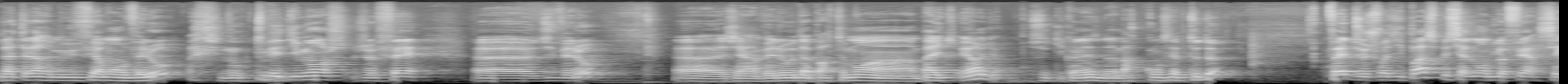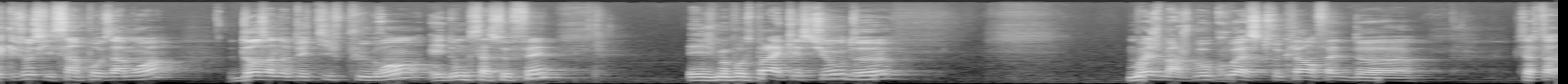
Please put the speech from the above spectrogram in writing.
Là, tout à l'heure, j'ai faire mon vélo. Donc, tous les dimanches, je fais euh, du vélo. Euh, j'ai un vélo d'appartement, un Bike Erg, pour ceux qui connaissent, de la marque Concept 2. En fait, je choisis pas spécialement de le faire. C'est quelque chose qui s'impose à moi dans un objectif plus grand. Et donc, ça se fait Et je me pose pas la question de. Moi, je marche beaucoup à ce truc-là, en fait, de. Certains...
